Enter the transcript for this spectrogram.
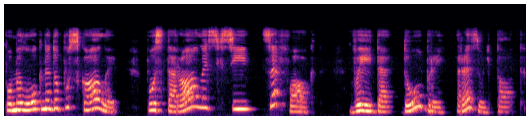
помилок не допускали, постарались всі, це факт, вийде добрий результат.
